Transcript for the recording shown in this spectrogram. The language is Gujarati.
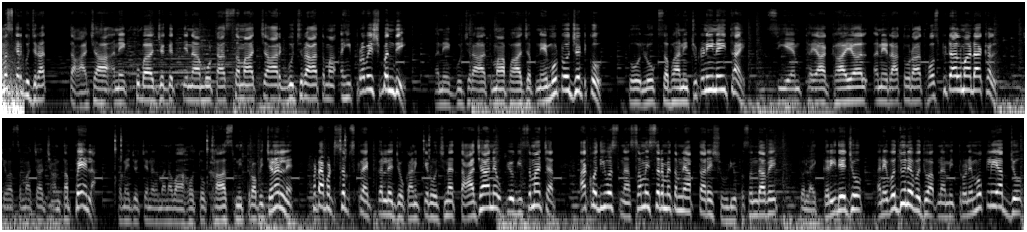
નમસ્કાર ગુજરાત, તાજા અને ખૂબ જ અગત્યના મોટા સમાચાર ગુજરાતમાં અહીં પ્રવેશબંધી અને ગુજરાતમાં ભાજપને મોટો ઝટકો તો લોકસભાની ચૂંટણી નહીં થાય. સીએમ થયા ઘાયલ અને રાતોરાત હોસ્પિટલમાં દાખલ. જેવા સમાચાર જાણતા પહેલા તમે જો ચેનલમાં નવા હો તો ખાસ મિત્રો આપણી ચેનલને ફટાફટ સબસ્ક્રાઇબ કરી લેજો, કારણ કે રોજના તાજા અને ઉપયોગી સમાચાર આખો દિવસના સમયસર અમે તમને આપતા રહીશું. વીડિયો પસંદ આવે તો લાઇક કરી દેજો અને વધુને વધુ આપના મિત્રોને મોકલી આપજો.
